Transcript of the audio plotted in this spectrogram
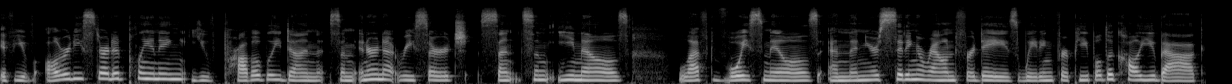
If you've already started planning, you've probably done some internet research, sent some emails, left voicemails, and then you're sitting around for days waiting for people to call you back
